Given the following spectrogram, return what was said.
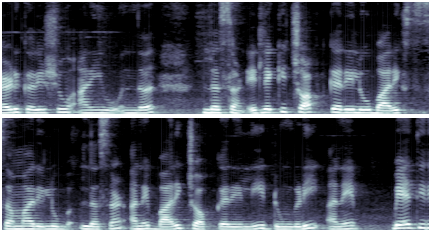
એડ કરીશું આની અંદર લસણ, એટલે કે ચોપ કરેલું બારીક સમારેલું લસણ અને બારીક ચોપ કરેલી ડુંગળી અને બેથી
